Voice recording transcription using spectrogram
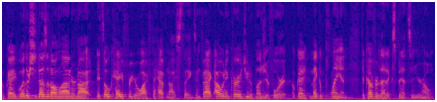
okay? Whether she does it online or not it's okay for your wife to have nice things. In fact i would encourage you to budget for it okay? Make a plan to cover that expense in your home.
